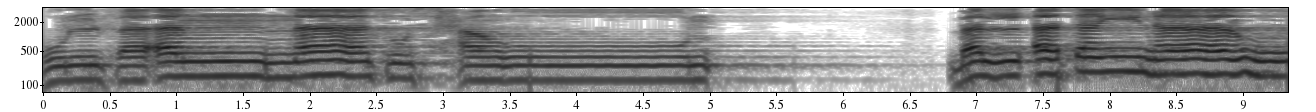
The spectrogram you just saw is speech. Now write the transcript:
قُلْ فَأَنَّى تُسْحَرُونَ بَلْ أَتَيْنَاهُمْ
